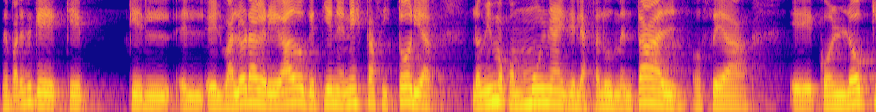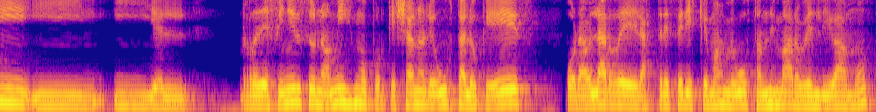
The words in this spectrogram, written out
Me parece que, el, valor agregado que tienen estas historias, lo mismo con Moon Knight de la salud mental, o sea, eh, con Loki y el redefinirse uno mismo porque ya no le gusta lo que es, por hablar de las tres series que más me gustan de Marvel, digamos,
